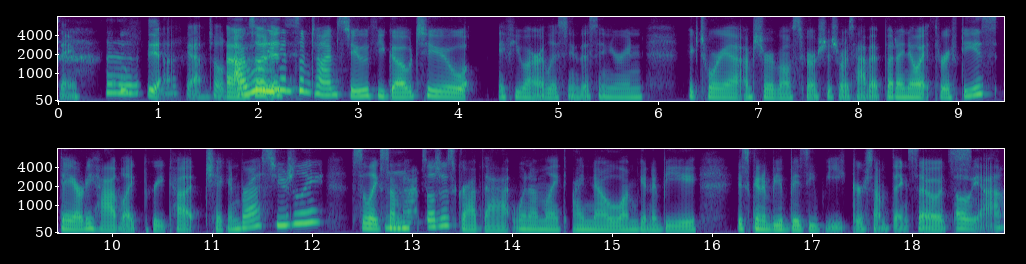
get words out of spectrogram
Same. Uh, yeah, yeah, totally. I Um, so will even sometimes too, if you go to, if you are listening to this and you're in Victoria, I'm sure most grocery stores have it, but I know at Thrifties, they already have like pre-cut chicken breasts usually. So like Mm, sometimes I'll just grab that when I'm like, I know I'm gonna be, it's gonna be a busy week or something. So it's, oh yeah,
